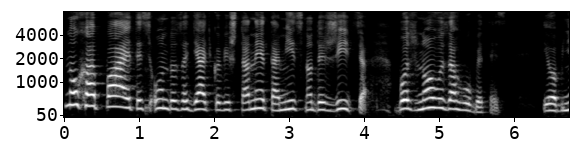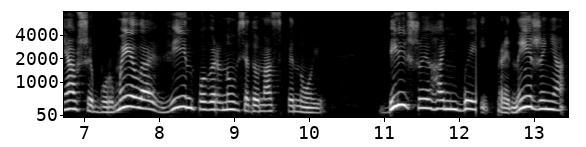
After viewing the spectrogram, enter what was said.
Ну, хапайтесь он до за дядькові штани та міцно держіться, бо знову загубитесь. І, обнявши бурмила, він повернувся до нас спиною. Більшої ганьби і приниження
